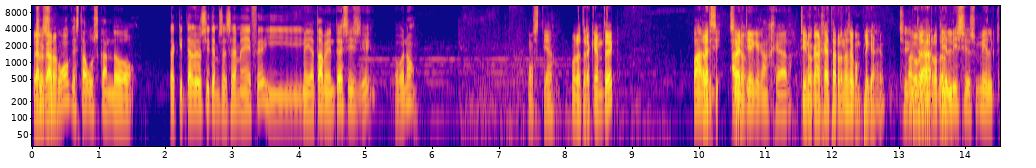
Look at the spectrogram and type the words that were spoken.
Claro, Sí, claro. Supongo que está buscando O sea, quitarle los ítems a esa MF y. inmediatamente, sí, sí. Pero bueno. Hostia. Bueno, 3 Chemtech. Vale. A ver si- si ver, no- tiene que canjear. Si no canjea esta ronda se complica, ¿eh? Sí. Contra queda roto. Delicious Milk.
